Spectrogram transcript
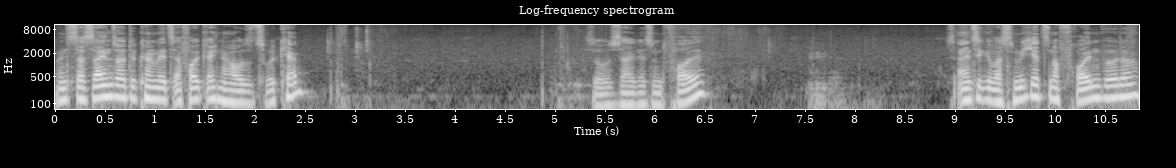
Wenn es das sein sollte, können wir jetzt erfolgreich nach Hause zurückkehren. So, Seile sind voll. Das Einzige, was mich jetzt noch freuen würde,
